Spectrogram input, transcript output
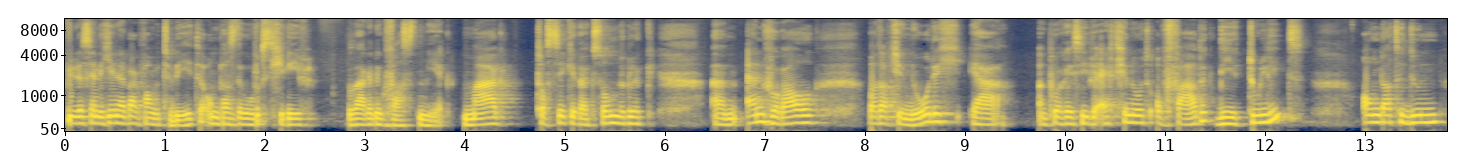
Nu, dat zijn degenen waarvan we het weten, omdat ze erover schreven. Er waren er vast meer. Maar het was zeker uitzonderlijk. Um, en vooral, wat had je nodig? Ja, een progressieve echtgenoot of vader die je toeliet om dat te doen,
